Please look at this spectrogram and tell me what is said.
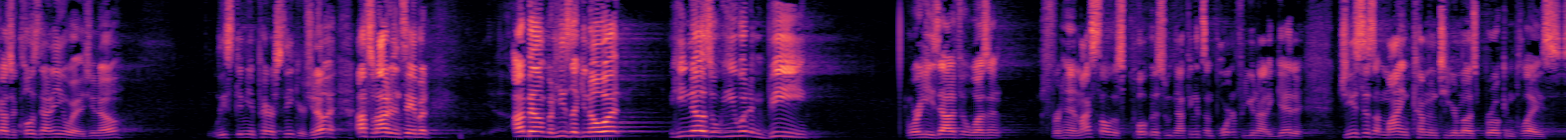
Guys are closing down anyways, you know? At least give me a pair of sneakers. You know? That's what I'd have been saying. But I've been, but he's like, you know what? He knows that he wouldn't be where he's at if it wasn't for him. I saw this quote this week, I think it's important for you I to get it. Jesus doesn't mind coming to your most broken place.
